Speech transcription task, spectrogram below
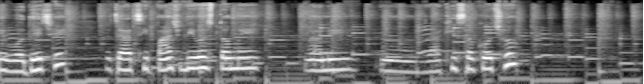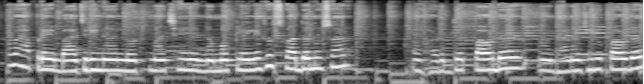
એ વધે છે. તો ચારથી પાંચ દિવસ તમે આને રાખી શકો છો. હવે આપણે બાજરીના લોટમાં છે નમક લઈ લઈશું સ્વાદ અનુસાર. હળદર પાવડર ધાણા પાવડર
